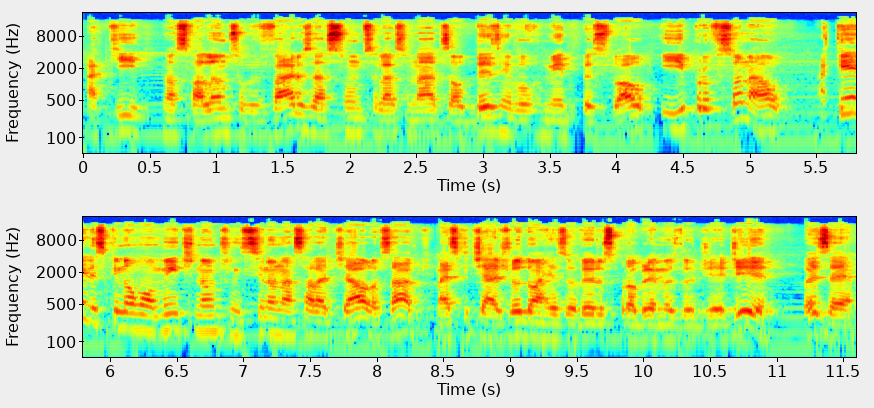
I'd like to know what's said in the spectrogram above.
Aqui nós falamos sobre vários assuntos relacionados ao desenvolvimento pessoal e profissional. Aqueles que normalmente não te ensinam na sala de aula, sabe? Mas que te ajudam a resolver os problemas do dia a dia? Pois é,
